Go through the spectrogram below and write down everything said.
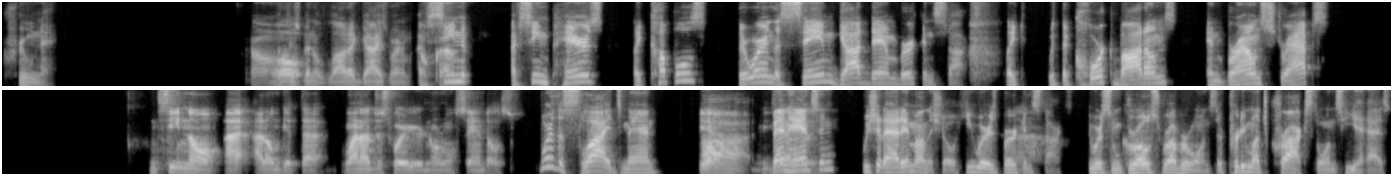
crew neck. But Oh, there's been a lot of guys wearing them. I've Okay. seen, I've seen pairs like couples. They're wearing the same goddamn Birkenstocks, like with the cork bottoms and brown straps. see, no, I, I don't get that. Why not just wear your normal sandals? Wear the slides, man. Yeah, Uh, Ben exactly. Hansen, we should have had him on the show. He wears Birkenstocks. He wears some gross rubber ones. They're pretty much Crocs, the ones he has.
